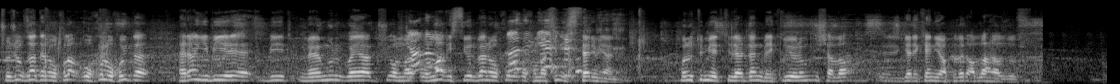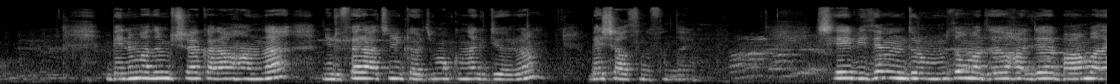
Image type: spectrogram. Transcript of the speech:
çocuk zaten okula, okul okuyup da herhangi bir yere bir memur veya bir şey olmak, olmak istiyor. Ben okul okumasını isterim yani. Bunu tüm yetkililerden bekliyorum. İnşallah e, gereken yapılır. Allah razı olsun. Benim adım Büşra Karahanlı. Nilüfer Hatun İlköğretim Okulu'na gidiyorum. 5A sınıfındayım. Şey bizim durumumuz olmadığı halde babam bana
